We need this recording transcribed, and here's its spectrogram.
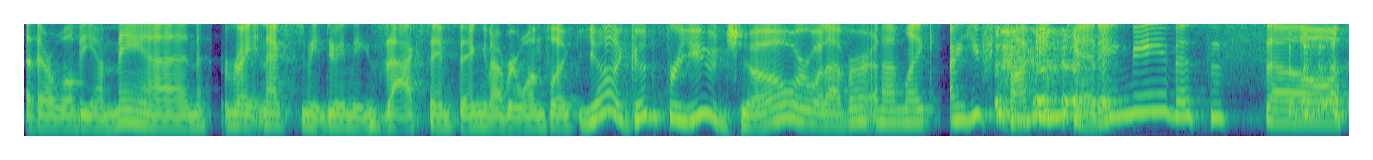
there will be a man right next to me doing the exact same thing. And everyone's like yeah good for you joe or whatever. And i'm like are you fucking kidding me? This is so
